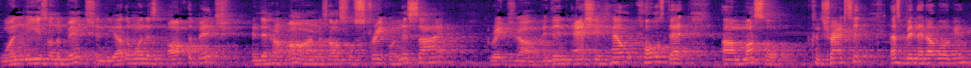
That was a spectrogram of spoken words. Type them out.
One knee is on the bench and the other one is off the bench. And then her arm is also straight on this side. Great job. And then as she held, holds that um, muscle contracts it. Let's bend that elbow again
